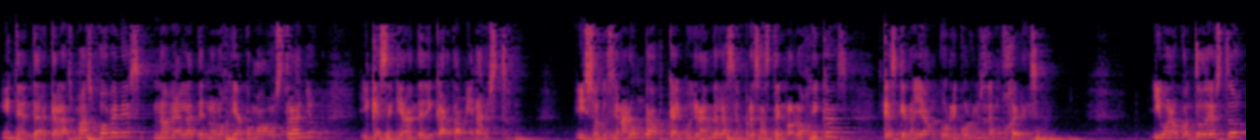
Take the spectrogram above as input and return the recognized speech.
intentar que las más jóvenes no vean la tecnología como algo extraño y que se quieran dedicar también a esto. Y solucionar un gap que hay muy grande en las empresas tecnológicas, que es que no llevan currículums de mujeres. Y bueno, con todo esto,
